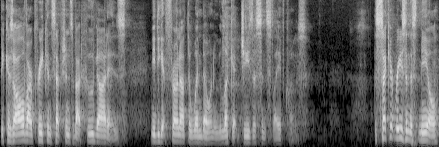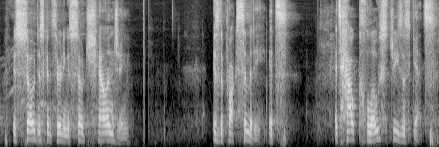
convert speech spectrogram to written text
because all of our preconceptions about who God is need to get thrown out the window when we look at Jesus in slave clothes. The second reason this meal is so disconcerting, is so challenging, is the proximity. It's, it's how close Jesus gets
